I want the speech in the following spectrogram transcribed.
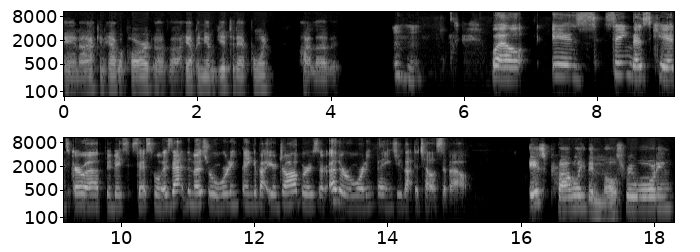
and I can have a part of uh, helping them get to that point, I love it. Mm-hmm. Well, is seeing those kids grow up and be successful is that the most rewarding thing about your job, or is there other rewarding things you'd like to tell us about? It's probably the most rewarding,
